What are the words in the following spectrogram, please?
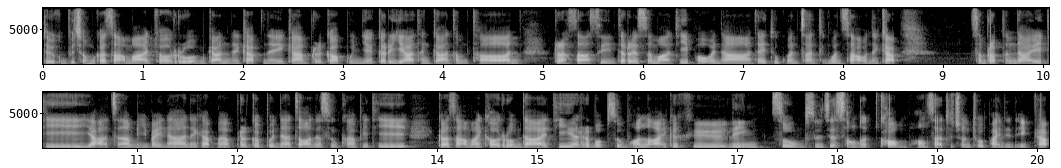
โดยคุณผู้ชมก็สามารถเข้าร่วมกันนะครับในการประกอบบุญญกริยาทั้งการทำทาน รักษาศีลเจริญสมาธิภาวนาได้ทุกวันจันทร์ถึงวันเสาร์นะครับ สำหรับท่านใดที่อยากจะมีใบหน้านะครับมาปรากฏบนหน้าจอณศูนย์กลางพิธี ก็สามารถเข้าร่วมได้ที่ระบบซูมออนไลน์ก็คือลิงก์ zoom 0 2 com ห้องสาธุชนทั่วไปนั่นเองครับ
